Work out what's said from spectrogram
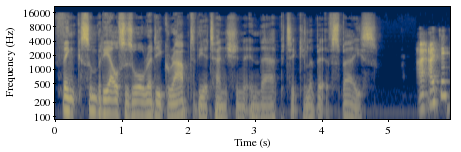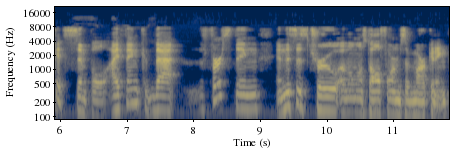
think somebody else has already grabbed the attention in their particular bit of space? I, I think it's simple. I think that the first thing, and this is true of almost all forms of marketing,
